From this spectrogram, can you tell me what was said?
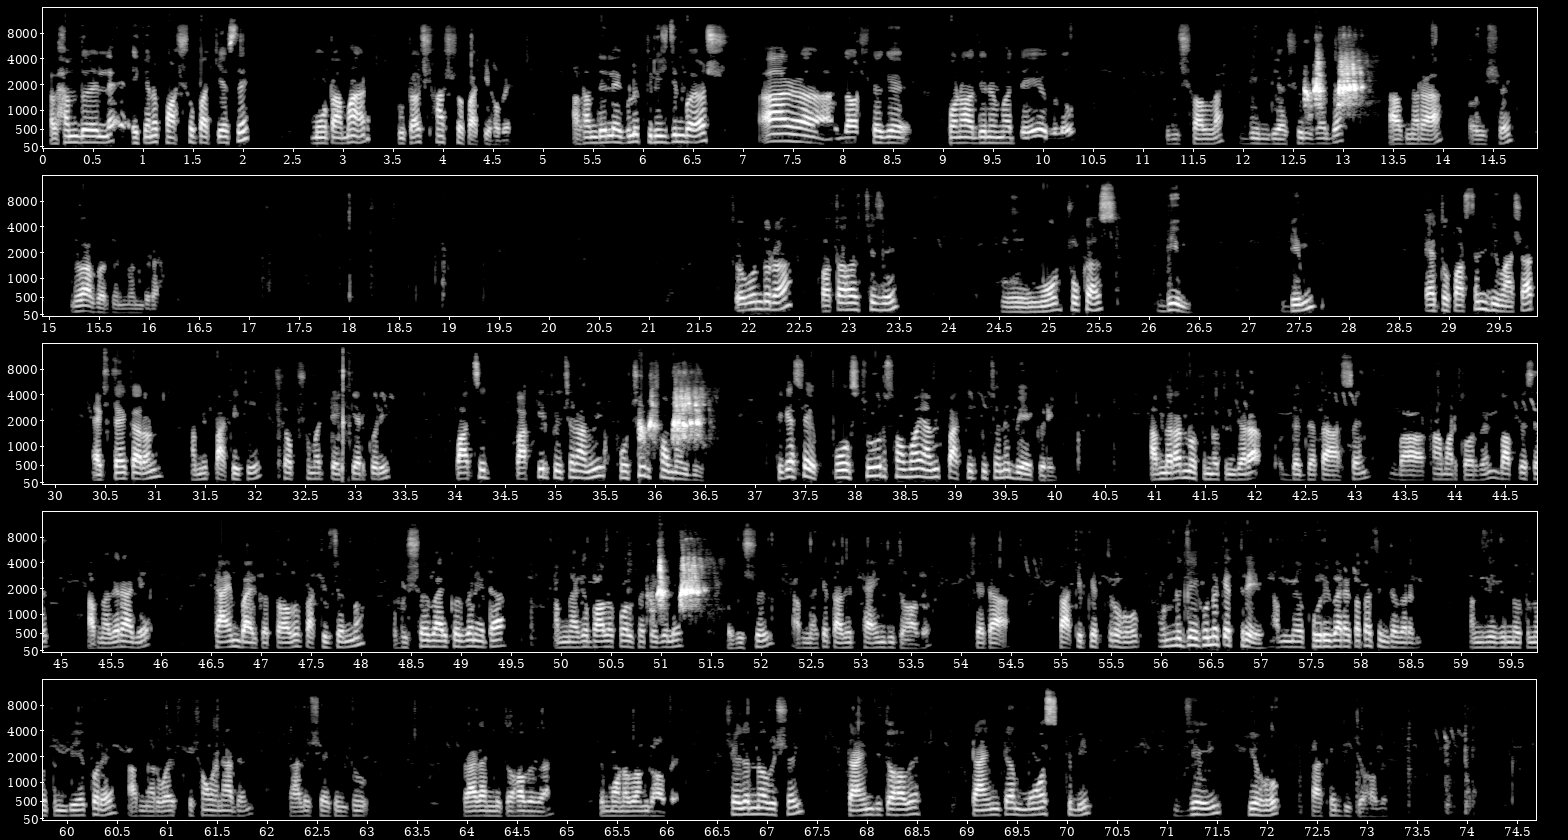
আলহামদুলিল্লাহ, এখানে পাঁচশো পাখি আছে, মোট আমার টোটাল সাতশো পাখি হবে। আলহামদুলিল্লাহ, এগুলো তিরিশ দিন বয়স, আর দশ থেকে পনেরো দিনের মধ্যে এগুলো ইনশাল্লাহ ডিম দেওয়া শুরু করবে। আপনারা অবশ্যই দোয়া করবেন বন্ধুরা। তো বন্ধুরা, কথা হচ্ছে যে মোর ফোকাস ডিম। ডিম, এত পার্সেন্ট ডিম আসার একটাই কারণ, আমি পাখিকে সবসময় টেক কেয়ার করি। পাখির পাখির পিছনে আমি প্রচুর সময় দিই, ঠিক আছে? প্রচুর সময় আমি পাখির পিছনে ব্যয় করি। আপনারা নতুন নতুন যারা উদ্যোগদাতা আছেন বা খামার করবেন, ভাবতেছেন, আপনাদের আগে টাইম বাইর করতে হবে পাখির জন্য। অবশ্যই বাইর করবেন, এটা আপনাকে ভালো ফল পেতে গেলে অবশ্যই আপনাকে তাদের টাইম দিতে হবে। সেটা পাখির ক্ষেত্রে হোক, অন্য যে কোনো ক্ষেত্রে আপনি পরিবারের কথা চিন্তা করেন। আপনি যদি নতুন নতুন বিয়ে করে আপনার ওয়াইফকে সময় না দেন, তাহলে সে কিন্তু রাগান্বিত হবে বা সে মনোভঙ্গ হবে। সেই জন্য অবশ্যই টাইম দিতে হবে। টাইমটা মোস্ট বি যেই কে হোক তাকে দিতে হবে।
